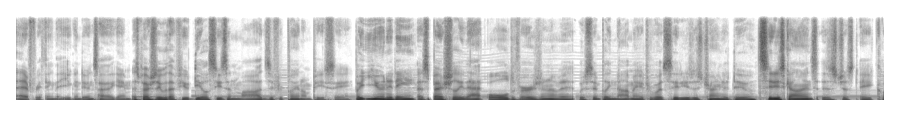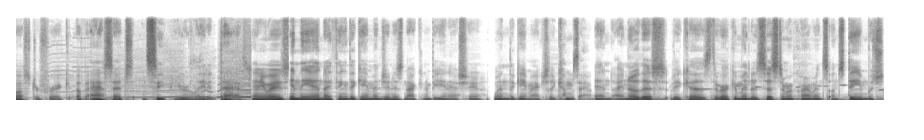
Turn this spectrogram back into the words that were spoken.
everything that you can do inside the game, especially with a few DLCs and mods if you're playing on PC. But Unity, especially that old version of it, was simply not made for what Cities is trying to do. City Skylines is just a cluster frick of assets and CPU related tasks. Anyways, in the end, I think the game engine is not going to be an issue when the game actually comes out. And I know this because the recommended system requirements on Steam, which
